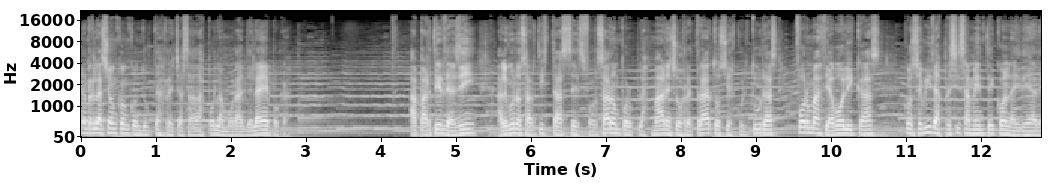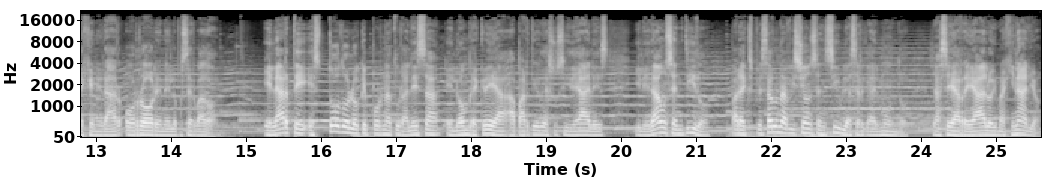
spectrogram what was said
en relación con conductas rechazadas por la moral de la época. A partir de allí, algunos artistas se esforzaron por plasmar en sus retratos y esculturas formas diabólicas concebidas precisamente con la idea de generar horror en el observador. El arte es todo lo que por naturaleza el hombre crea a partir de sus ideales y le da un sentido para expresar una visión sensible acerca del mundo, ya sea real o imaginario.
